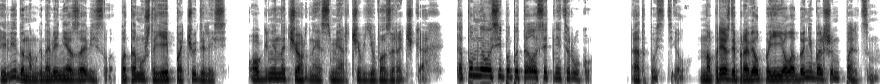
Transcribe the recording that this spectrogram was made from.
И Лида на мгновение зависла, потому что ей почудились огненно-черные смерчи в его зрачках. Опомнилась и попыталась отнять руку. Отпустил, но прежде провел по ее ладони большим пальцем.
